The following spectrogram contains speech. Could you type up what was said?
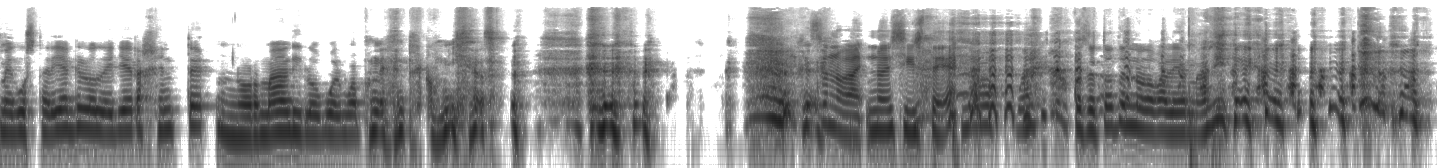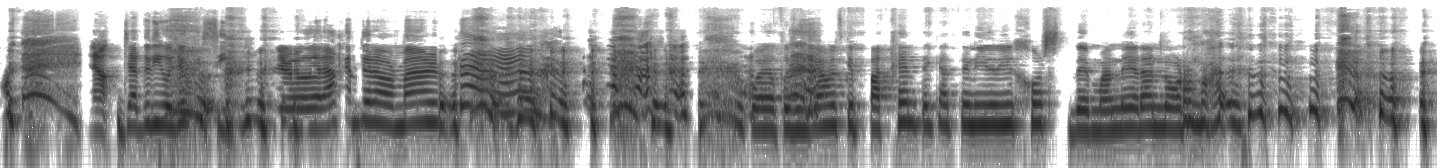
me gustaría que lo leyera gente normal y lo vuelvo a poner entre comillas. Eso no, no existe. No, bueno, pues entonces no lo va a leer nadie. No, ya te digo yo que sí, pero de la gente normal. Bueno, pues digamos que para gente que ha tenido hijos de manera normal.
